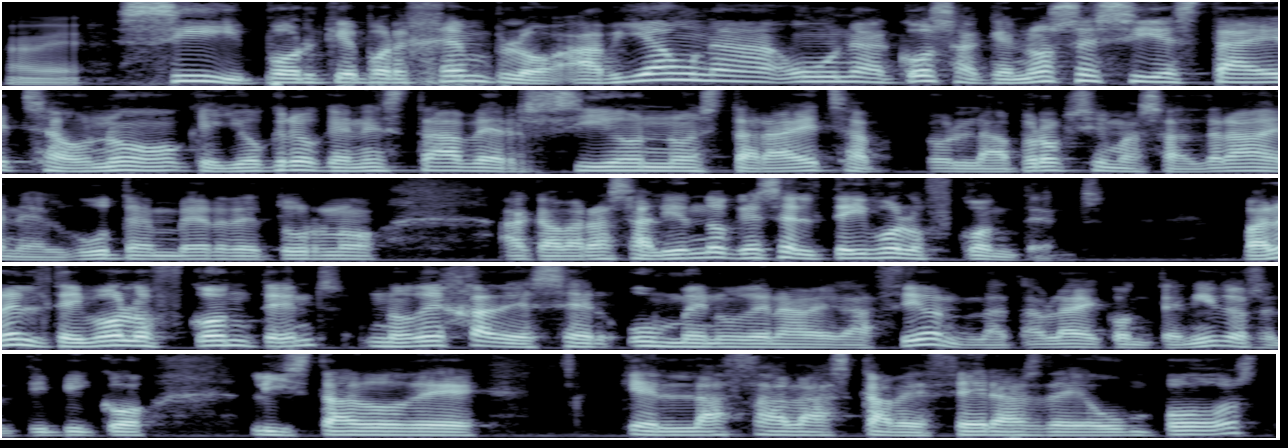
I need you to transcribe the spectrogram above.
A ver. Sí, porque, por ejemplo, había una, una, cosa que no sé si está hecha o no, que yo creo que en esta versión no estará hecha, pero la próxima saldrá en el Gutenberg de turno, acabará saliendo, que es el Table of Contents. ¿Vale? El Table of Contents no deja de ser un menú de navegación, la tabla de contenidos, el típico listado de que enlaza las cabeceras de un post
